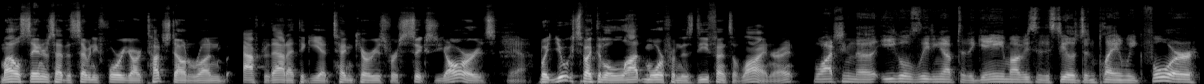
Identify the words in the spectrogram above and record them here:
Miles Sanders had the 74 yard touchdown run. After that, I think he had 10 carries for six yards. Yeah, but you expected a lot more from this defensive line, right? Watching the Eagles leading up to the game, obviously the Steelers didn't play in week four.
